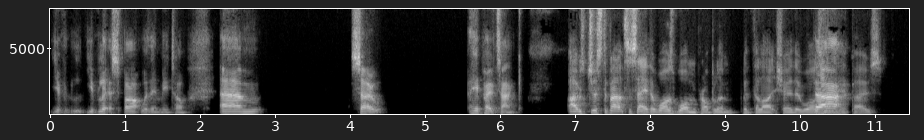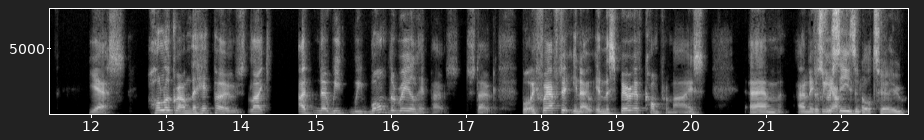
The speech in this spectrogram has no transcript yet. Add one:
you've you've lit a spark within me, Tom. Um, so hippo tank. I was just about to say there was one problem with the light show. There was Ah. no hippos. Yes, hologram the hippos. Like I know we we want the real hippos, Stoke. But if we have to, you know, in the spirit of compromise, um, and if Just we for a season or two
